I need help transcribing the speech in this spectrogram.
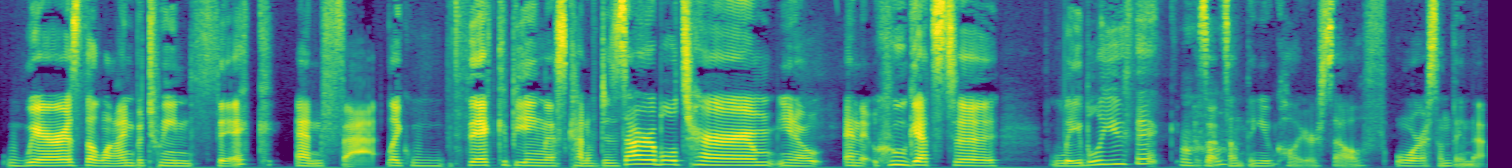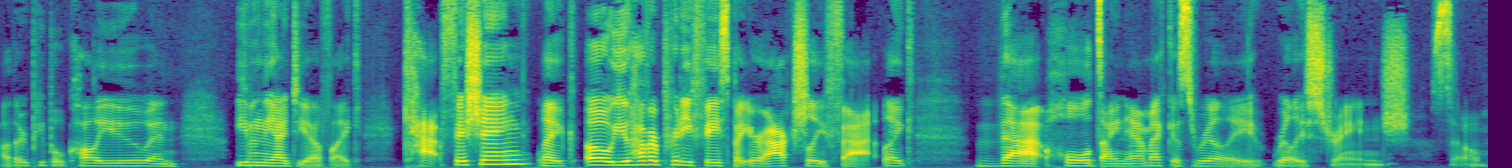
where is the line between thick and fat? Like, thick being this kind of desirable term, you know, and who gets to label you thick? Is that Mhm. something you call yourself or something that other people call you? And even the idea of like catfishing, like, oh, you have a pretty face, but you're actually fat. Like, that whole dynamic is really, really strange. So,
